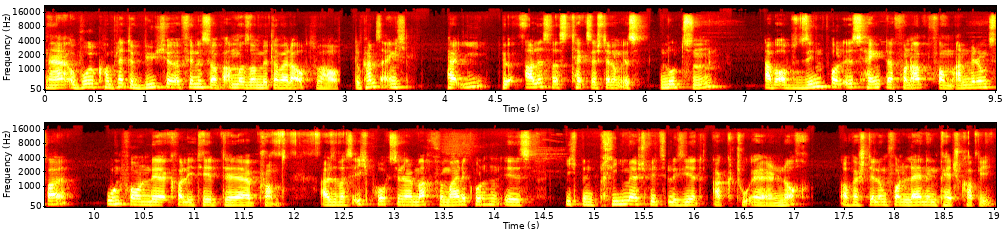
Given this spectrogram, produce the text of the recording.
naja, obwohl komplette Bücher findest du auf Amazon mittlerweile auch zuhauf. Du kannst eigentlich KI für alles, was Texterstellung ist, nutzen, aber ob es sinnvoll ist, hängt davon ab vom Anwendungsfall und von der Qualität der Prompts. Also was ich professionell mache für meine Kunden ist, ich bin primär spezialisiert aktuell noch auf Erstellung von Landingpage-Copy.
